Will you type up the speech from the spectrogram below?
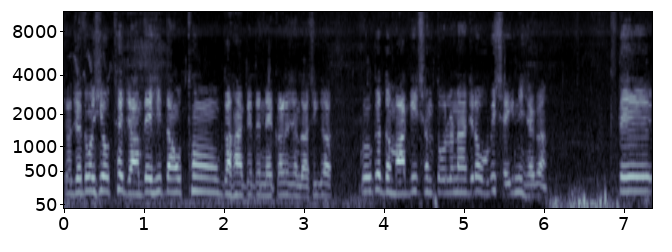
ਤੇ ਜਦੋਂ ਅਸੀਂ ਉੱਥੇ ਜਾਂਦੇ ਸੀ ਤਾਂ ਉੱਥੋਂ ਗਾਹਾਂ ਕਿਤੇ ਨਿਕਲ ਜਾਂਦਾ ਸੀਗਾ। ਕਿਉਂਕਿ ਦਿਮਾਗੀ ਸੰਤੁਲਨ ਆ ਜਿਹੜਾ, ਉਹ ਵੀ ਸਹੀ ਨਹੀਂ ਹੈਗਾ। ਤੇ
